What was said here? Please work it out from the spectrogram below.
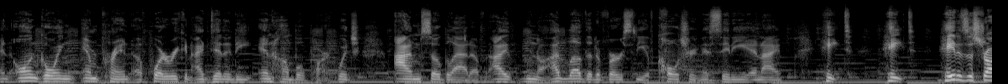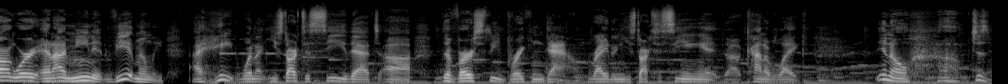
and ongoing imprint of Puerto Rican identity in Humboldt Park, which I'm so glad of. I, you know, I love the diversity of culture in this city, and I hate, hate hate is a strong word and i mean it vehemently i hate when you start to see that uh, diversity breaking down right and you start to seeing it uh, kind of like you know, uh, just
